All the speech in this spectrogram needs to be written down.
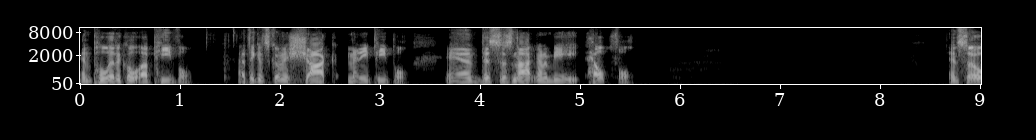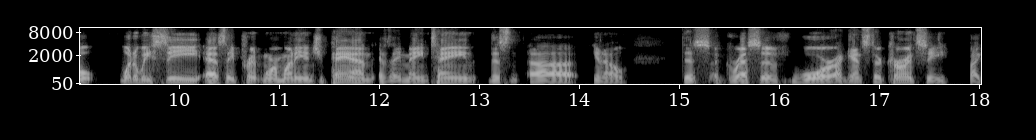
and political upheaval. I think it's going to shock many people, and this is not going to be helpful. And so, what do we see as they print more money in Japan as they maintain this, uh, you know, this aggressive war against their currency by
